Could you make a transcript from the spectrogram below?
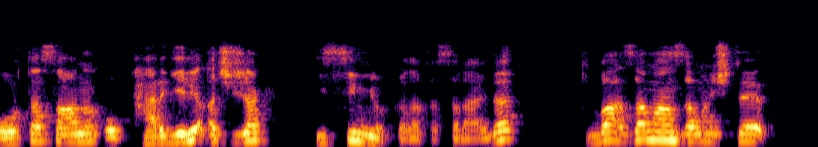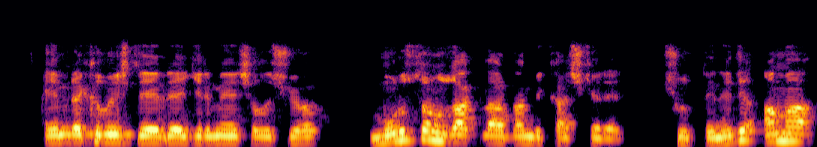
Orta sahanın o pergeli açacak isim yok Galatasaray'da. Zaman zaman işte Emre Kılınç devreye girmeye çalışıyor. Morusan uzaklardan birkaç kere şut denedi ama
